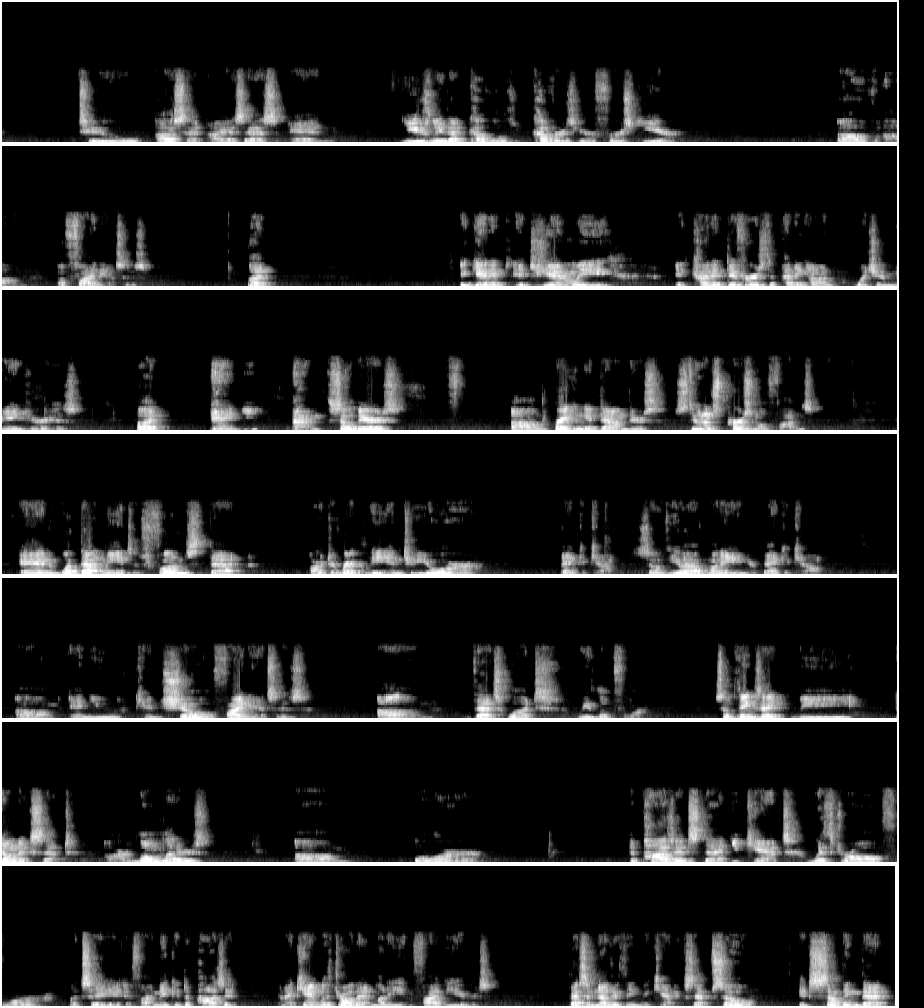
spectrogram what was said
to us at ISS, and usually that covers covers your first year of um, of finances. But again, it, it generally it kind of differs depending on what your major is. But so there's um, breaking it down. There's students' personal funds, and what that means is funds that are directly into your bank account. So if you have money in your bank account um, and you can show finances, um, that's what we look for. So things that we don't accept are loan letters um, or deposits that you can't withdraw for, let's say if I make a deposit and I can't withdraw that money in five years, that's another thing we can't accept. So it's something that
